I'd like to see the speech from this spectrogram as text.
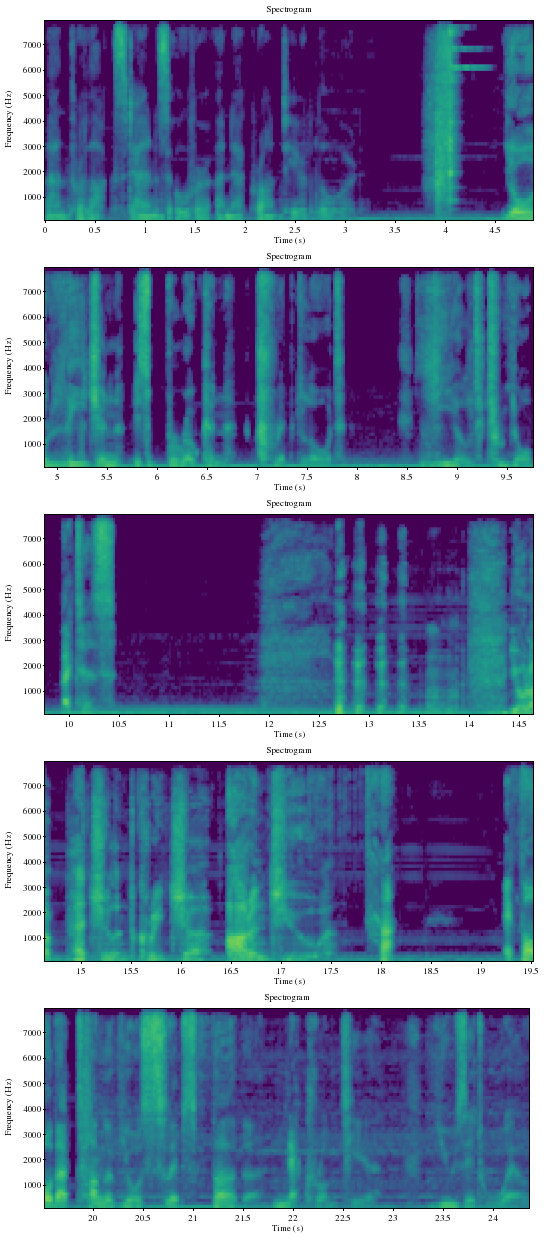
Lanthraloch stands over a Necrontyr lord. Your legion is broken, Crypt Lord. Yield to your betters. You're a petulant creature, aren't you? Ha! Before that tongue of yours slips further, Necrontyr, use it well.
